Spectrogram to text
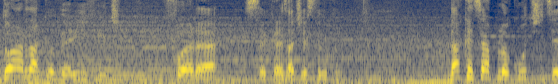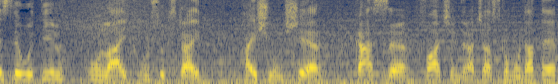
doar dacă verifici fără să crezi aceste lucruri. Dacă ți-a plăcut și ți este util, un like, un subscribe, hai și un share ca să facem din această comunitate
